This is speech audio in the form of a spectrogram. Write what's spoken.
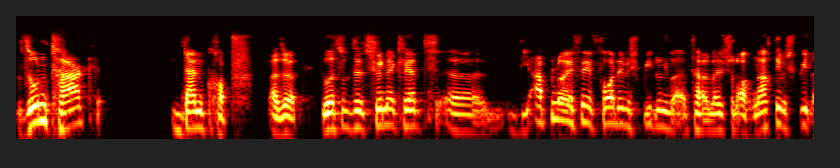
so ein Tag in deinem Kopf? Also, du hast uns jetzt schön erklärt, äh, die Abläufe vor dem Spiel und teilweise schon auch nach dem Spiel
